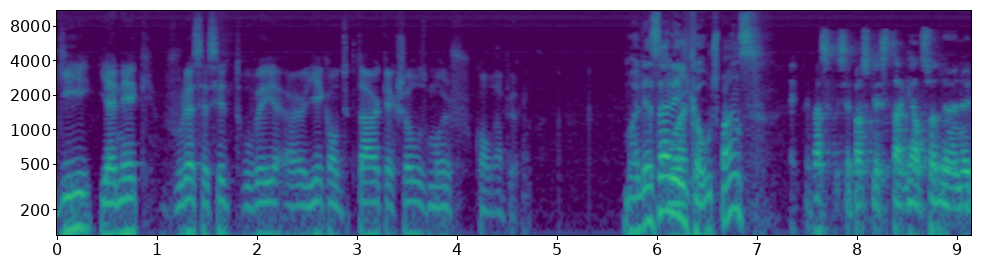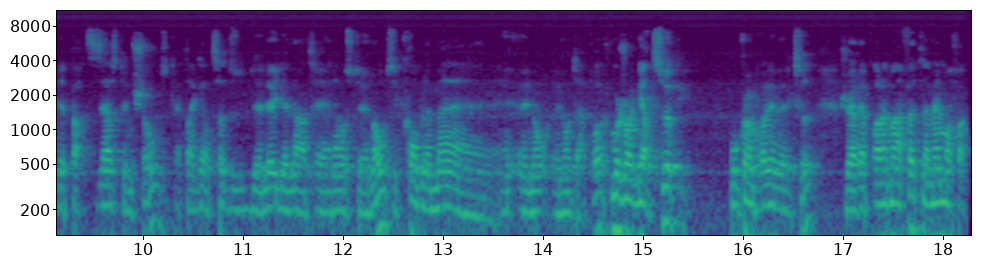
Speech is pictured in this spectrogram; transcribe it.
Guy, Yannick, je vous laisse essayer de trouver un lien conducteur, quelque chose. Moi, je comprends plus rien. On va laisser aller Ouais. le coach, je pense. C'est parce, que, c'est parce que si tu regardes ça d'un œil de partisan, c'est une chose. Quand tu regardes ça du- de l'œil de l'entraîneur, c'est un autre. C'est complètement un, autre- une autre approche. Moi, je regarde ça, puis aucun problème avec ça. J'aurais probablement fait la même affaire.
